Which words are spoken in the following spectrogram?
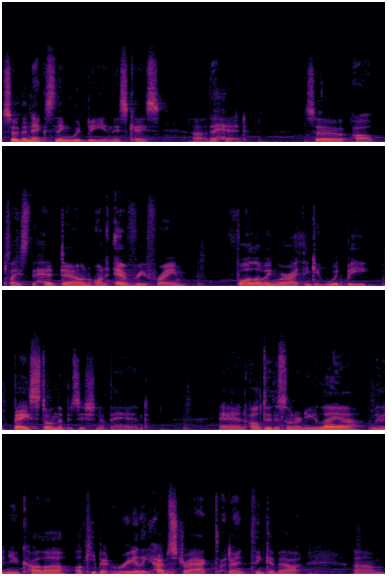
So the next thing would be, in this case, uh, the head. So I'll place the head down on every frame following where I think it would be based on the position of the hand. And I'll do this on a new layer with a new color. I'll keep it really abstract. I don't think about, um,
